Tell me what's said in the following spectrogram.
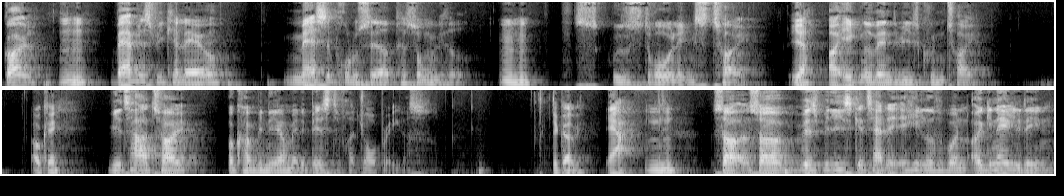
gøjl. Mm-hmm. Hvad hvis vi kan lave masseproduceret personlighed. Mm-hmm. Udstrålingstøj. Ja. Og ikke nødvendigvis kun tøj. Okay. Vi tager tøj og kombinerer med det bedste fra Jawbreakers. Det gør vi. Ja. Mm-hmm. Så, så hvis vi lige skal tage det helt ned fra bunden. Originalideen,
